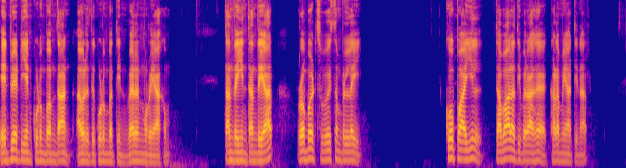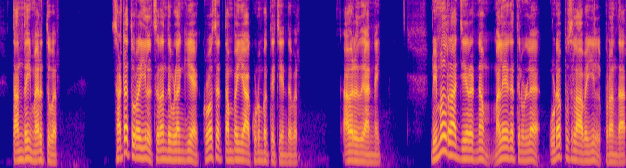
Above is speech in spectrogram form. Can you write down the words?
எட்வேட்டியன் குடும்பம்தான் அவரது குடும்பத்தின் வரன்முறையாகும். தந்தையின் தந்தையார் ரோபர்ட் சுவேசம்பிள்ளை கோப்பாயில் தபால் அதிபராக கடமையாற்றினார். தந்தை மருத்துவர். சட்டத்துறையில் சிறந்து விளங்கிய குரோசட் தம்பையா குடும்பத்தைச் சேர்ந்தவர். அவரது அன்னை. விமல்ராஜ் ஜெயரட்னம் மலையகத்தில் உள்ள உடப்புசலாவையில் பிறந்தார்.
